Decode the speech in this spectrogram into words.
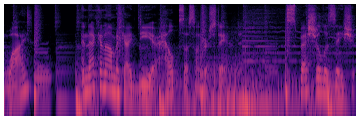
Why? An economic idea helps us understand. Specialization.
